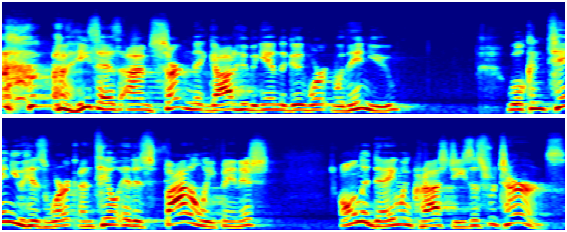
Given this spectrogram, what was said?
he says, "I'm certain that God who began the good work within you will continue his work until it is finally finished on the day when Christ Jesus returns."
